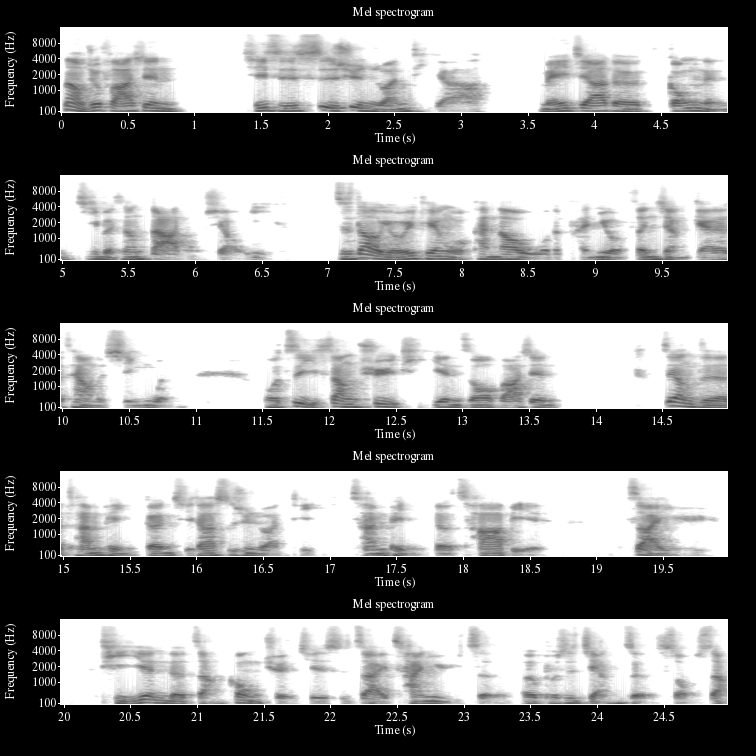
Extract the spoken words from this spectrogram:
那我就发现，其实视讯软体啊，每一家的功能基本上大同小异。直到有一天，我看到我的朋友分享 GatherTown 的新闻。我自己上去体验之后，发现这样子的产品跟其他视讯软体产品的差别在于，体验的掌控权其实是在参与者，而不是讲者手上。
